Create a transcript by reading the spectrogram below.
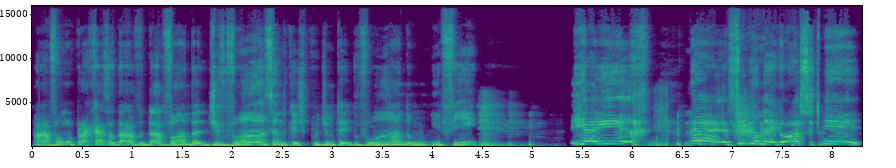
Ah, vamos para casa da, da Wanda de van, sendo que eles podiam ter ido voando, enfim. E aí, né, fica um negócio que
